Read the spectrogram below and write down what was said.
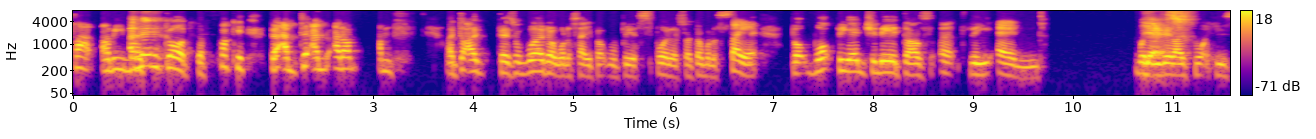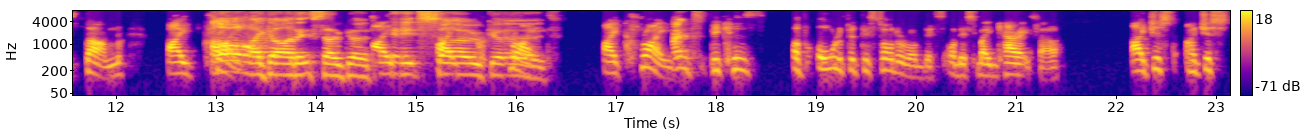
Fuck, I mean, my And then- God, the fucking. But and, and, and I'm, I'm I, I, there's a word I want to say, but will be a spoiler, so I don't want to say it. But what the engineer does at the end, when you Yes. realise what he's done, I cried. Oh my god, it's so good. I- it's so I good. cried. I cried And because of all of the dishonor on this on this main character. I just, I just,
